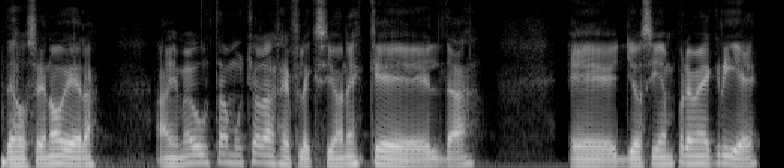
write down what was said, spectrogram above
de José Noguera. A mí me gustan mucho las reflexiones que él da. Eh, yo siempre me crié,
